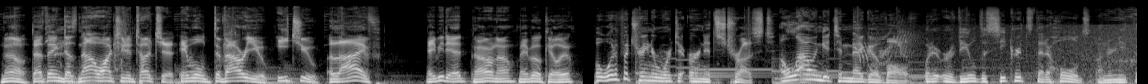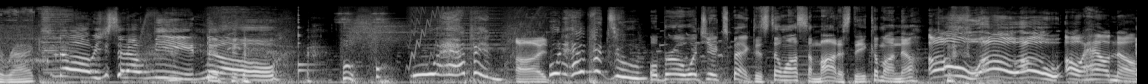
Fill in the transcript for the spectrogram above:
no, that thing does not want you to touch it. It will devour you, eat you, alive. Maybe he did. I don't know. Maybe it'll kill you. But what if a trainer were to earn its trust, allowing it to Mega Evolve? Would it reveal the secrets that it holds underneath the rags? No, you set out me. No. what happened? Uh, What happened to him? well, bro, what'd you expect? It still wants some modesty. Come on now. Oh, oh, oh, oh, hell no.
